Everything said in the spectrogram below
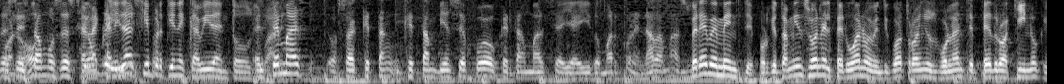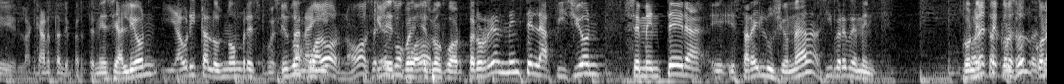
equipo, ¿no? necesitamos de O este sea, la calidad siempre tiene cabida en todos El lugares. tema es, o sea, qué tan, qué tan bien se fue o qué tan mal se haya ido Marcone, nada más. Brevemente, porque también suena el peruano de 24 años volante Pedro Aquino, que la carta le pertenece a León, y ahorita los nombres pues Es están buen jugador, ahí. ¿no? Es, Aquino es es buen buen, jugador. es buen jugador. Pero realmente la afición cementera eh, estará ilusionada, así brevemente. Con, este Cruz Azul, con, con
